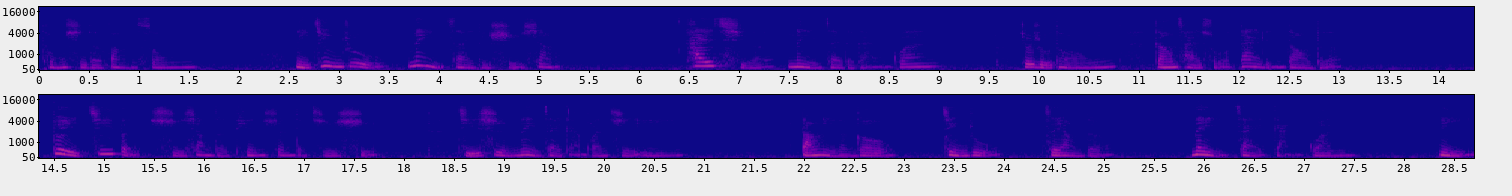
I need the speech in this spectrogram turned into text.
同时的放松，你进入内在的实相，开启了内在的感官，就如同刚才所带领到的。对基本实相的天生的知识，即是内在感官之一。当你能够进入这样的内在感官，你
